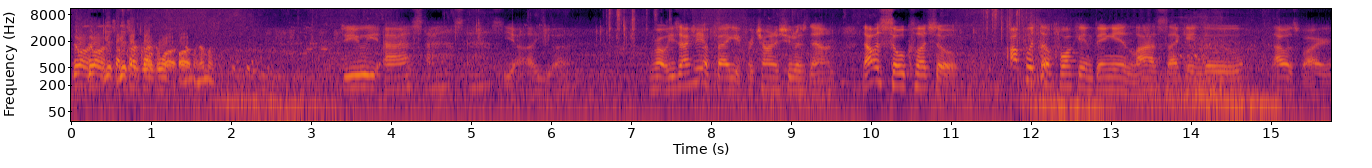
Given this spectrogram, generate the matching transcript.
Dylan, get, get some crack, come on. Oh, never mind. Do you eat ass, ass, ass? Yeah, yeah. Bro, he's actually a faggot for trying to shoot us down. That was so clutch though. I put the fucking thing in last second, dude. That was fire.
